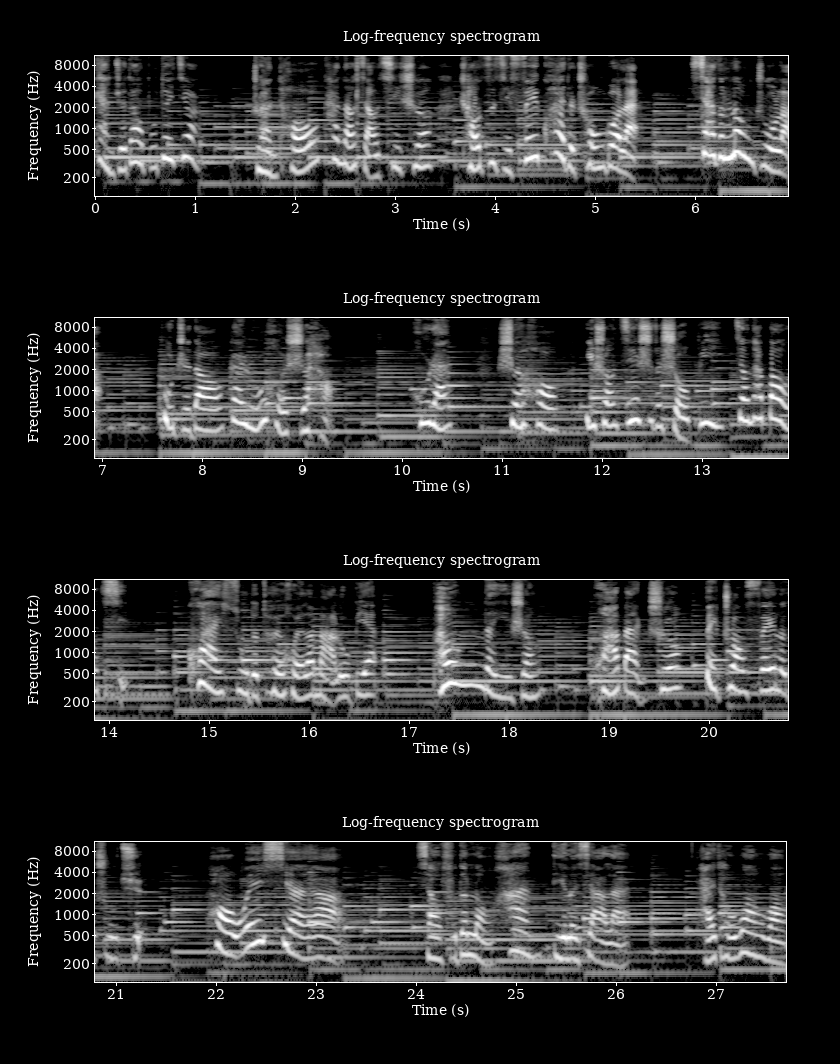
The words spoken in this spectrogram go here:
感觉到不对劲儿，转头看到小汽车朝自己飞快地冲过来，吓得愣住了，不知道该如何是好。忽然，身后一双结实的手臂将他抱起。快速地退回了马路边，砰的一声，滑板车被撞飞了出去，好危险呀！小福的冷汗滴了下来，抬头望望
